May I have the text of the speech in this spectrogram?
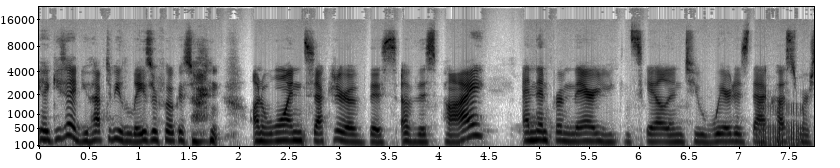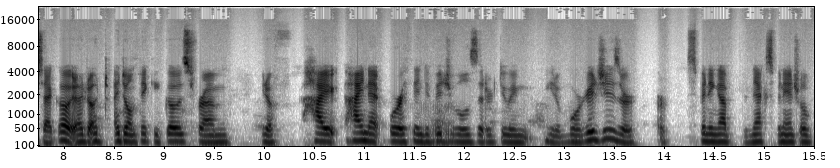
like you said, you have to be laser focused on on one sector of this of this pie, and then from there you can scale into where does that customer set go. I don't I don't think it goes from high high net worth individuals that are doing you know mortgages or or spinning up the next financial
